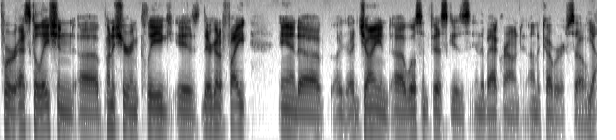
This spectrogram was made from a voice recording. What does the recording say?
for escalation, uh, Punisher and Klieg is they're going to fight, and uh, a, a giant uh, Wilson Fisk is in the background on the cover. So Yeah.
